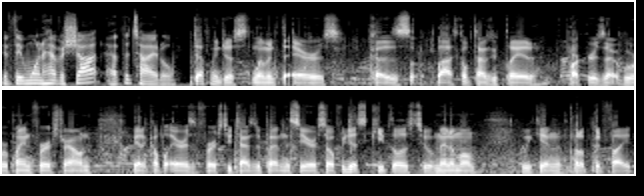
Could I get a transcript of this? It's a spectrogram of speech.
if they want to have a shot at the title. Definitely just limit the errors because last couple times we played Parkers that who were playing first round, we had a couple errors the first two times we played them this year. So if we just keep those to a minimum, we can put up a good fight.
